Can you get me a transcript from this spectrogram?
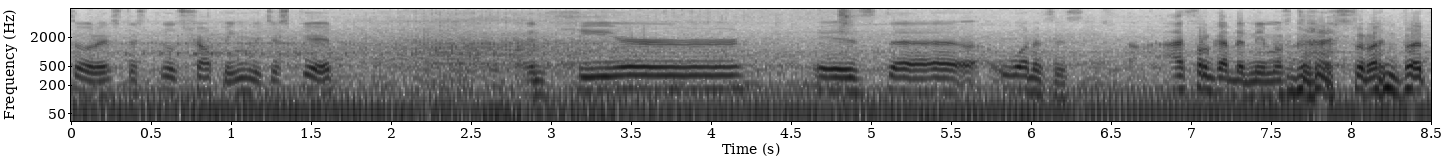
tourists they're still shopping which is good. And here is the what is this? I forgot the name of the restaurant but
